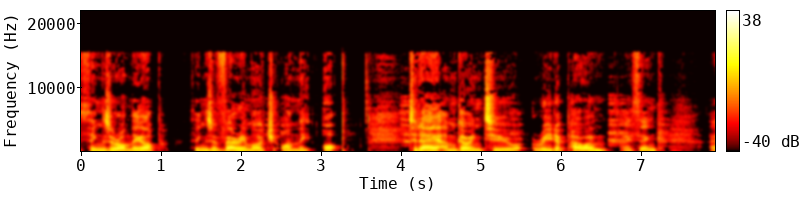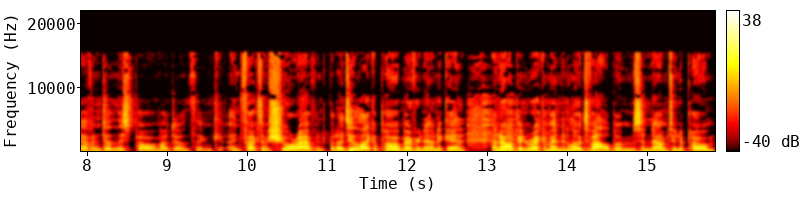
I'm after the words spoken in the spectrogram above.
things are on the up. Things are very much on the up. Today I'm going to read a poem, I think. I haven't done this poem, I don't think. In fact, I'm sure I haven't, but I do like a poem every now and again. I know I've been recommending loads of albums, and now I'm doing a poem.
